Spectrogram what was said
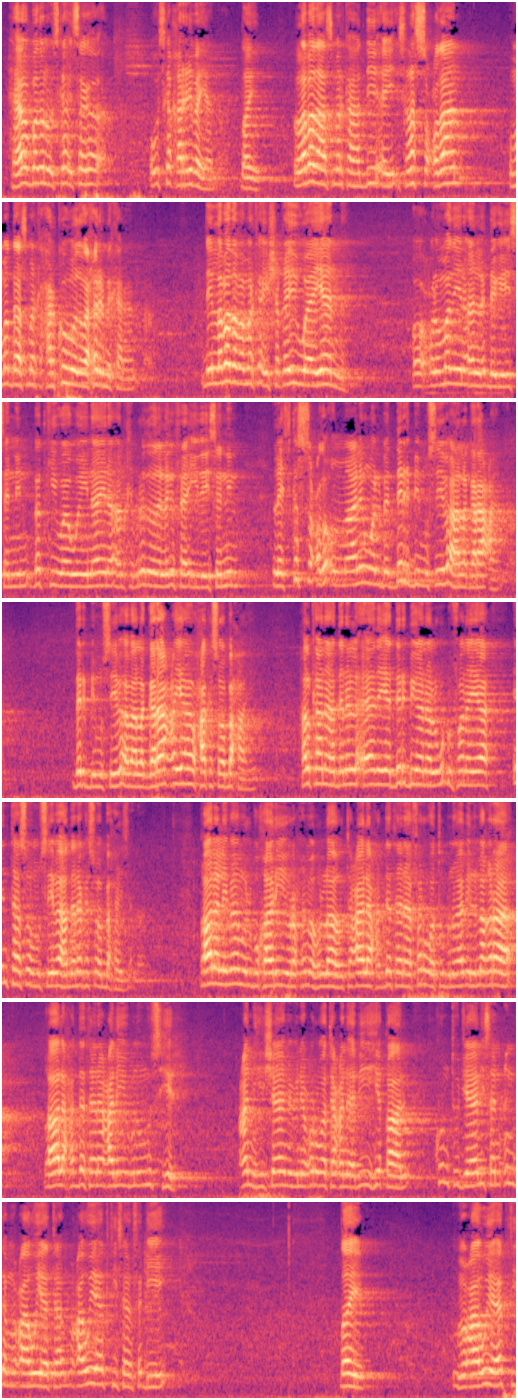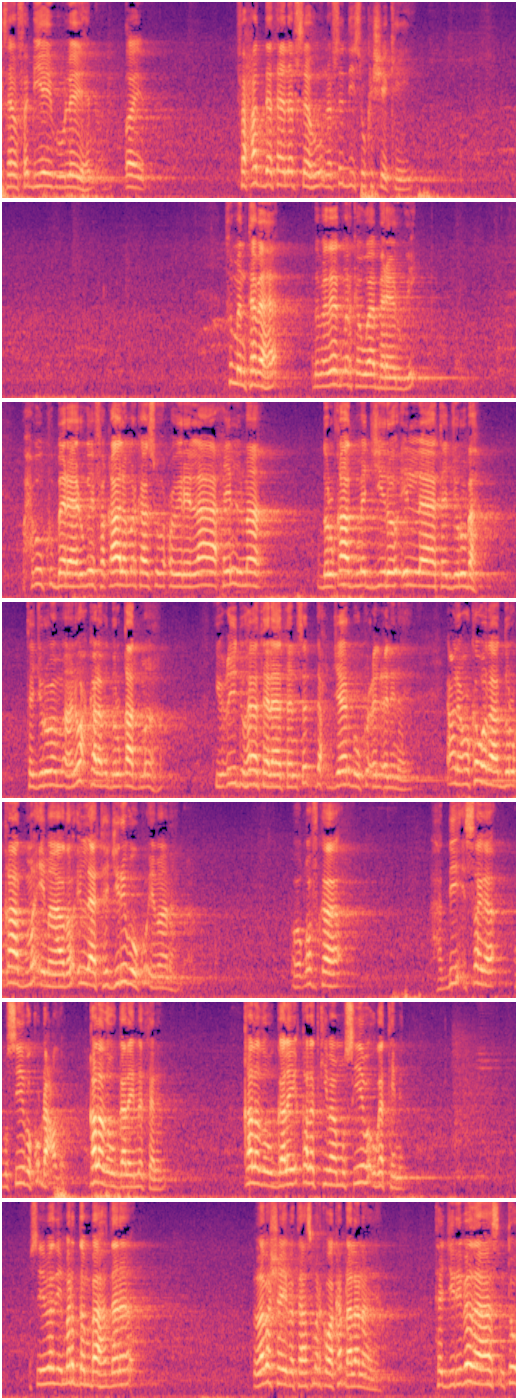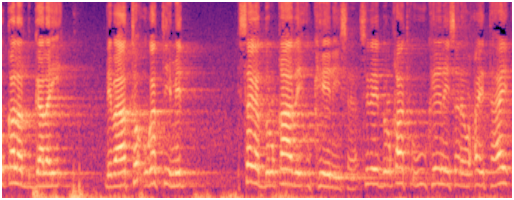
Waxyaaba badan oo iska isaga uu iska qaribayaan ayb labadaas marka haddii ay isla socdaan ummaddaas marka xarkahooda waa xirmi karaan. Haddii labadaba marka ay shaqeey waayaanna oo culimmadiina aan la dhegaysanin dadkii waaweynaayna aan khibradooda laga faa-iideysanin layska socdo un maalin walba derbi musiibo ah la garaacayo derbi musiibo ah baa la garaacayaa waxaa ka soo baxaya halkaana haddana la aadayaa derbigana lagu dhufanayaa intaasoo musiiba haddana ka soo baxaysa. Qaala alimaamu اlbukhaariyu raximah اllahu tacaala xadaanaa farwat bnu abi lmaqra qaala xadaanaa caliy bnu mushir can hishaam bni curwata can abiihi qaal kuntu jaalisan cinda mucaawiyata. Mucaawiya agtiisaan fadhiyey ayb mucaawiya agtiisaan fadhiyey buu leeyahay. Ayb faxadatha nafsahu nafsadiisuu ka sheekeeyey. Uma intabaha dabadeed marka waa baraarugay. Waxbuu ku baraarugay faqaala markaasuu wuxuu yihi laa xilma dulqaad ma jiro ilaa tajruba. Tajruba ma ahane wax kaleba dulqaad ma aha yuciiduhaa halaatan saddex jeer buu ku celcelinaya yacni wuxuu ka wadaa dulqaad ma imaado ilaa tajribuu ku imaanaya oo qofka haddii isaga musiibo ku dhacdo qaladou galay maalan qaladou galay qaladkiibaa musiibo uga timid. Musiibadii mar dambaa haddana laba shayba taas marka waa ka dhalanaya. Tajribadaas intuu qalad galay dhibaato uga timid isaga dulqaaday u keenaysaa. Siday dulqaadka ugu keenaysana waxay tahay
